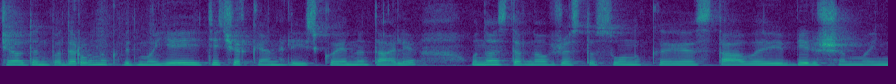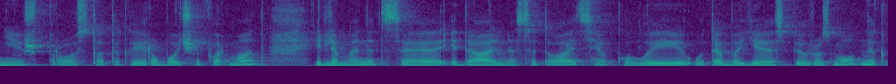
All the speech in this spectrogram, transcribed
Ще один подарунок від моєї тічерки англійської Наталі. У нас давно вже стосунки стали більшими ніж просто такий робочий формат. І для мене це ідеальна ситуація, коли у тебе є співрозмовник.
